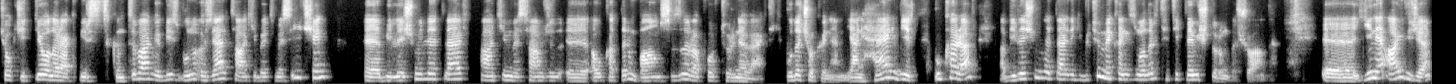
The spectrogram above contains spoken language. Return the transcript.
Çok ciddi olarak bir sıkıntı var ve biz bunu özel takip etmesi için e, Birleşmiş Milletler hakim ve savcı e, avukatların bağımsızlığı raportörüne verdik. Bu da çok önemli. Yani her bir bu karar Birleşmiş Milletler'deki bütün mekanizmaları tetiklemiş durumda şu anda. E, yine ayrıca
